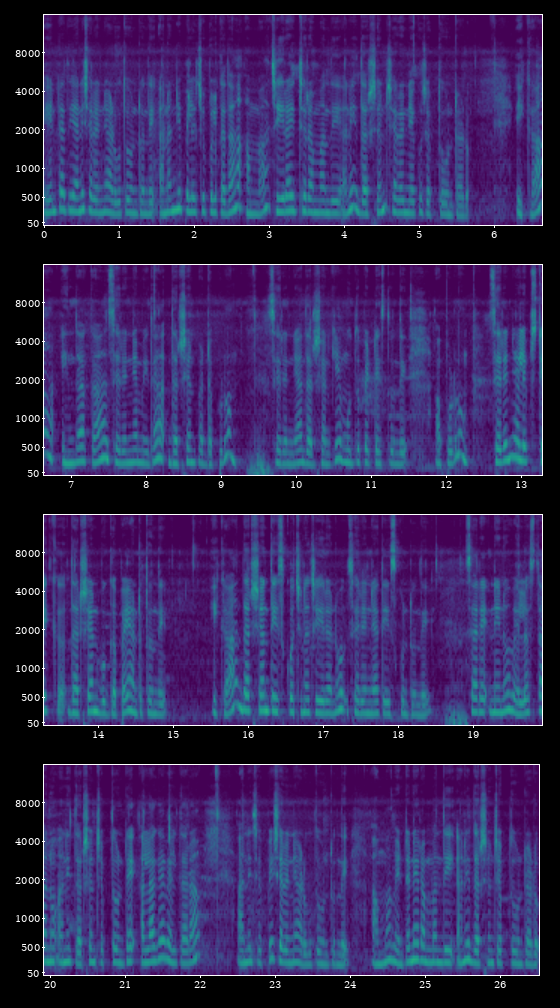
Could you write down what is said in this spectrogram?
ఏంటది అని శరణ్య అడుగుతూ ఉంటుంది. అనన్య పెళ్ళి చూపులు కదా? అమ్మ చీర ఇచ్చి రమ్మంది అని దర్శన్ శరణ్యకు చెప్తూ ఉంటాడు. ఇక ఇందాక శరణ్య మీద దర్శన్ పడ్డప్పుడు శరణ్య దర్శన్కి ముద్దు పెట్టేస్తుంది. అప్పుడు శరణ్య లిప్స్టిక్ దర్శన్ బుగ్గపై అంటుతుంది. ఇక దర్శన్ తీసుకొచ్చిన చీరను శరణ్య తీసుకుంటుంది. సరే నేను వెళ్ళొస్తాను అని దర్శన్ చెప్తూ ఉంటే అలాగే వెళ్తారా? అని చెప్పి శరణ్య అడుగుతూ ఉంటుంది. అమ్మ వెంటనే రమ్మంది అని దర్శన్ చెప్తూ ఉంటాడు.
